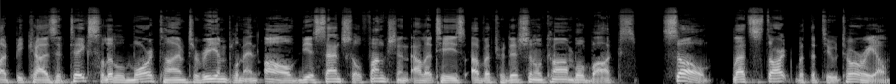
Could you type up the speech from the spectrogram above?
but because it takes a little more time to re-implement all the essential functionalities of a traditional combo box. So, let's start with the tutorial.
